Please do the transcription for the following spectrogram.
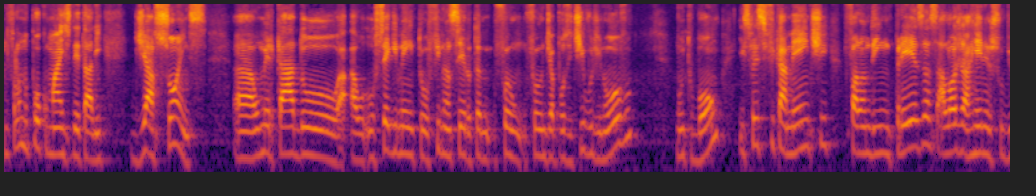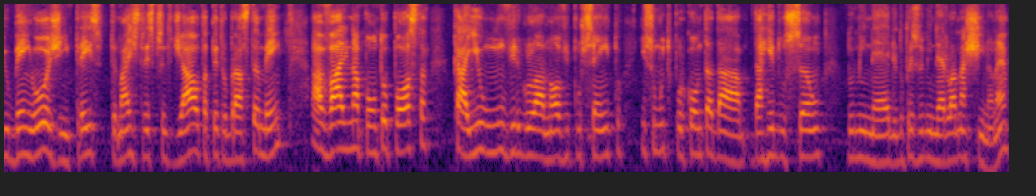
E falando um pouco mais de detalhe de ações, uh, o mercado, uh, o segmento financeiro foi um, foi um dia positivo de novo, muito bom. Especificamente, falando em empresas, a loja Renner subiu bem hoje, em 3, mais de 3% de alta, a Petrobras também. A Vale, na ponta oposta, caiu 1,9%, isso muito por conta da, da redução do minério, do preço do minério lá na China, né?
